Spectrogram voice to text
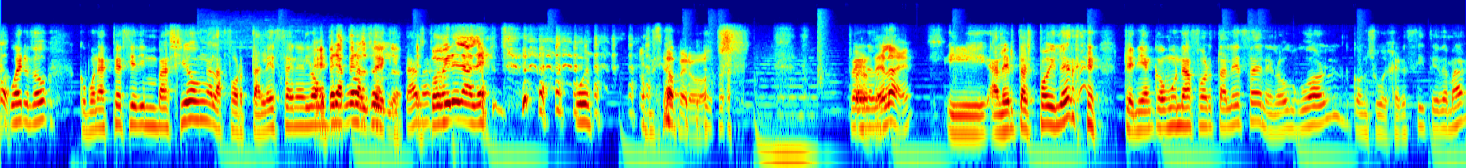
recuerdo como una especie de invasión a la fortaleza en el Eh, espera, espera un segundo. Spoiler alert. Uy, Hostia, pero. pero- Pero tela, ¿eh? Y alerta spoiler, tenían como una fortaleza en el Old World con su ejército y demás,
